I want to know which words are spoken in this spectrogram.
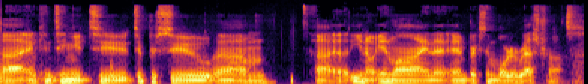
uh, and continued to to pursue, um, uh, you know, inline and bricks and mortar restaurants.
